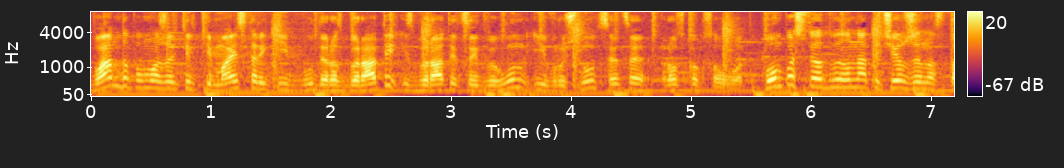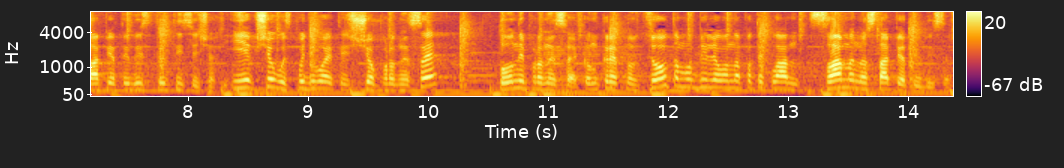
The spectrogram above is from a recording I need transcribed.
вам допоможе тільки майстер, який буде розбирати і збирати цей двигун і вручну все це розкоксовувати. Помпа ж цього двигуна тече вже на 150 тисячах. І якщо ви сподіваєтесь, що пронесе, то не пронесе. Конкретно в цього автомобіля вона потекла саме на 150.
